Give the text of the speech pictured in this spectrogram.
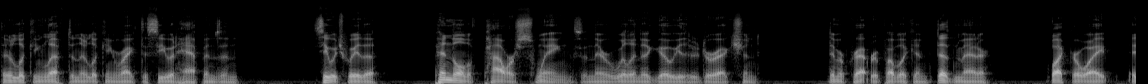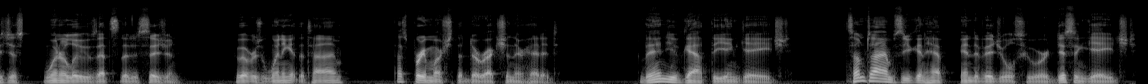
They're looking left and they're looking right to see what happens and see which way the pendulum of power swings, and they're willing to go either direction. Democrat, Republican, doesn't matter. Black or white, it's just win or lose. That's the decision. Whoever's winning at the time, that's pretty much the direction they're headed. Then you've got the engaged. Sometimes you can have individuals who are disengaged,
